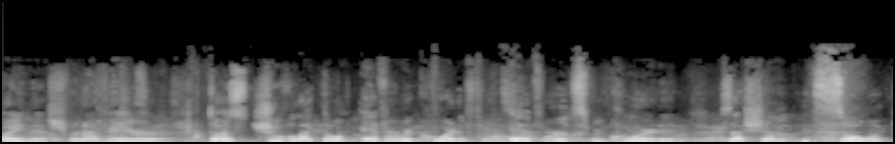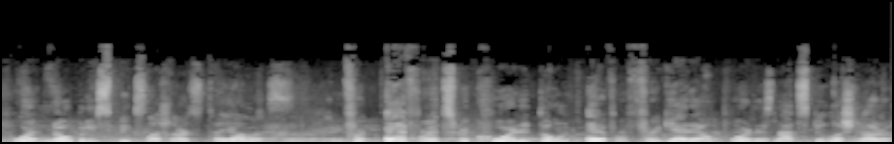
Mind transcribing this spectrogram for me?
einish when Avera does tshuva. Like, don't ever record it. Forever it's recorded because Hashem. It's so important. Nobody speaks lashon hara. It's tayelis. Forever it's recorded. Don't ever forget how important it is not to speak lashon hara.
